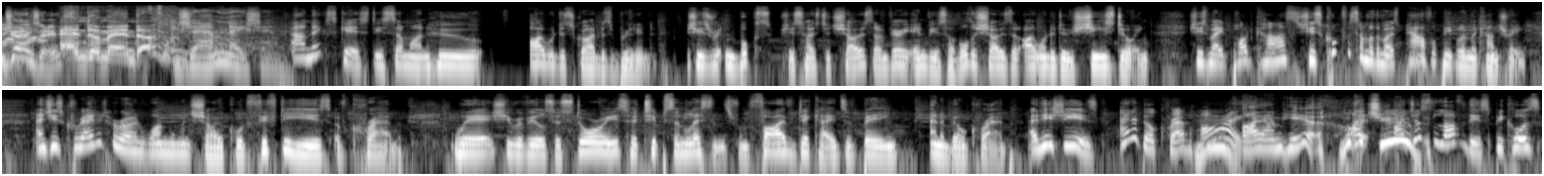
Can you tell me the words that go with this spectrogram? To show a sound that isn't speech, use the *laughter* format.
Jonesy and Amanda. Jam Nation. Our next guest is someone who I would describe as brilliant. She's written books, she's hosted shows that I'm very envious of. All the shows that I want to do, she's doing. She's made podcasts, she's cooked for some of the most powerful people in the country, and she's created her own one woman show called 50 Years of Crabb, where she reveals her stories, her tips, and lessons from five decades of being Annabel Crabb. And here she is, Annabel Crabb. Hmm. Hi. I am here. Look I, at you. I just love this because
